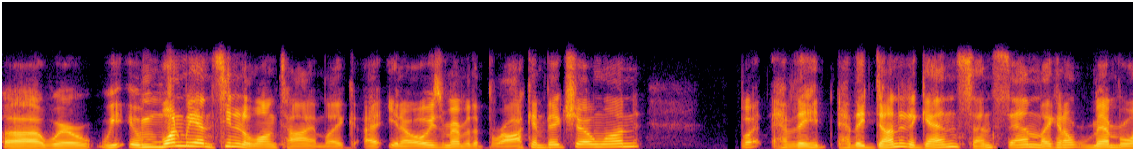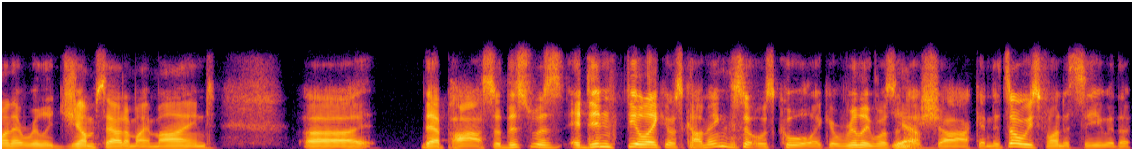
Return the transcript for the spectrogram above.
uh, where we and one we hadn't seen in a long time. Like I, you know, always remember the Brock and Big Show one, but have they have they done it again since then? Like I don't remember one that really jumps out of my mind. Uh, that pause. So this was it didn't feel like it was coming, so it was cool. Like it really was a Yeah. nice shock, and it's always fun to see with the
